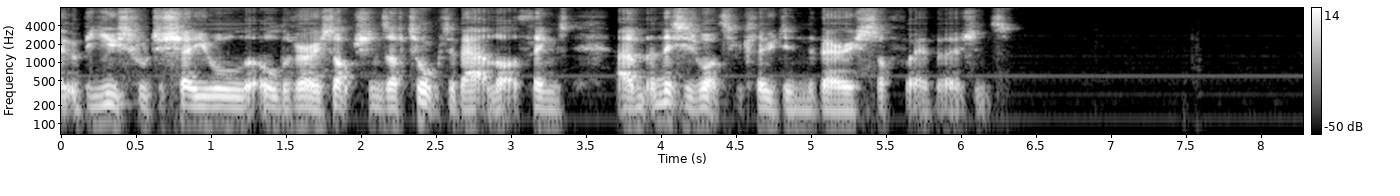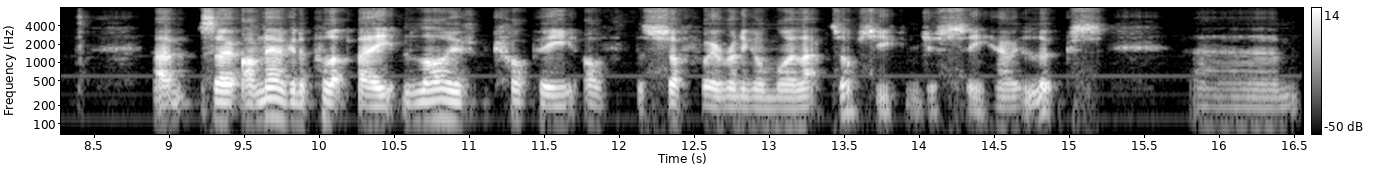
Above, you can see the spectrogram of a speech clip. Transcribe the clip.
it would be useful to show you all, all the various options. I've talked about a lot of things, um, and this is what's included in the various software versions. Um, so I'm now going to pull up a live copy of the software running on my laptop so you can just see how it looks. Um,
